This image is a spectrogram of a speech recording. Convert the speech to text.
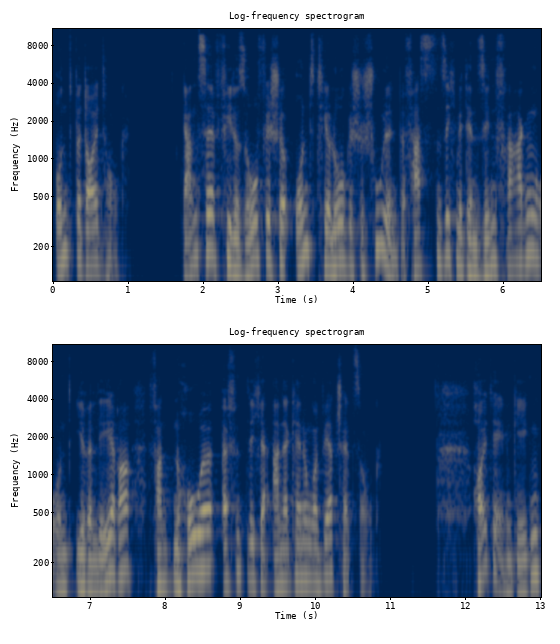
und Bedeutung. Ganze philosophische und theologische Schulen befassten sich mit den Sinnfragen und ihre Lehrer fanden hohe öffentliche Anerkennung und Wertschätzung. Heute hingegen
